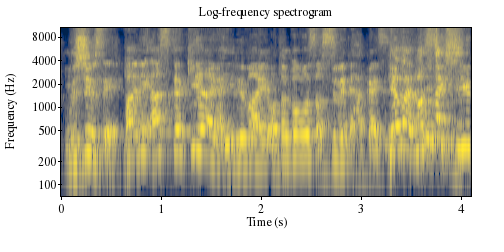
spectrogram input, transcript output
ド。無修正。場にアスカキラーがいる場合、男モンスターすべて破壊する。やばい、松崎死ぬ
